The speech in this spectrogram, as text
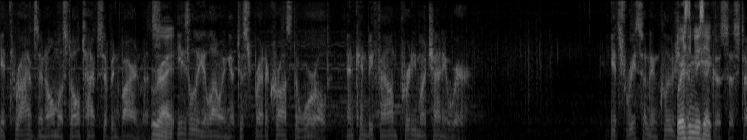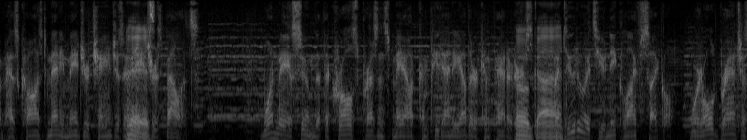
it thrives in almost all types of environments, Right. easily allowing it to spread across the world, and can be found pretty much anywhere. Its recent inclusion Where's the in music? the ecosystem has caused many major changes in Okay, there it is. nature's balance. One may assume that the crawl's presence may outcompete any other competitors, Oh God. but due to its unique life cycle, where old branches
